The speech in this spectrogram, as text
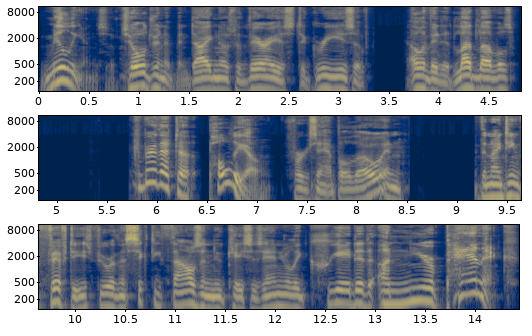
millions of children have been diagnosed with various degrees of elevated lead levels. Compare that to polio, for example, though. In the 1950s, fewer than 60,000 new cases annually created a near panic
